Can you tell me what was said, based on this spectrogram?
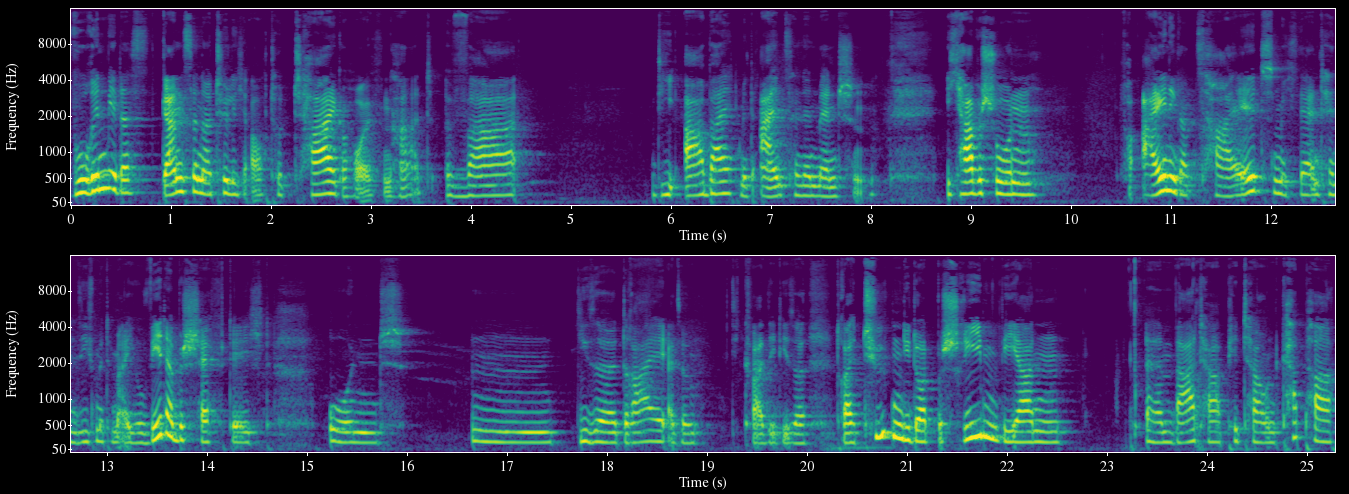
Worin mir das Ganze natürlich auch total geholfen hat, war die Arbeit mit einzelnen Menschen. Ich habe schon vor einiger Zeit mich sehr intensiv mit dem Ayurveda beschäftigt und mh, mm, diese drei, also die, quasi diese drei Typen, die dort beschrieben werden, ähm, Vata, Pitta und Kappa.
